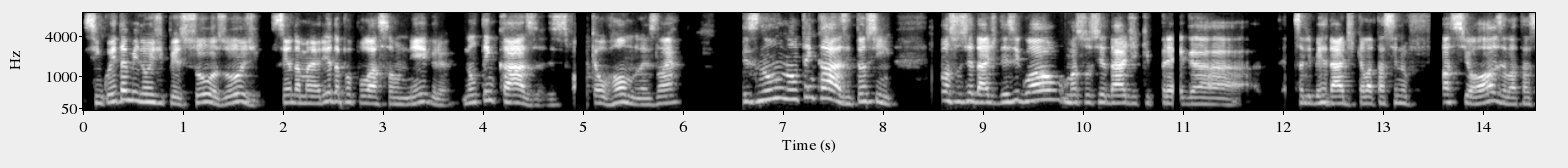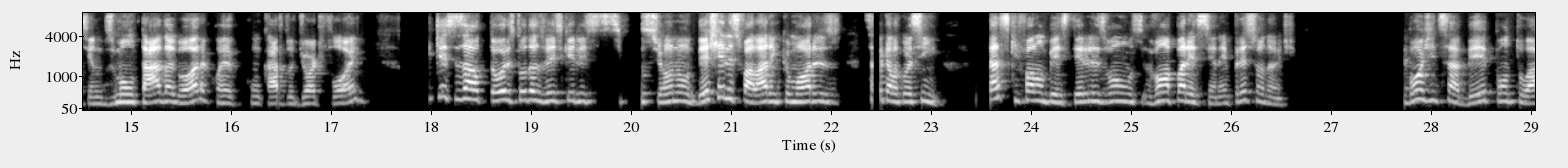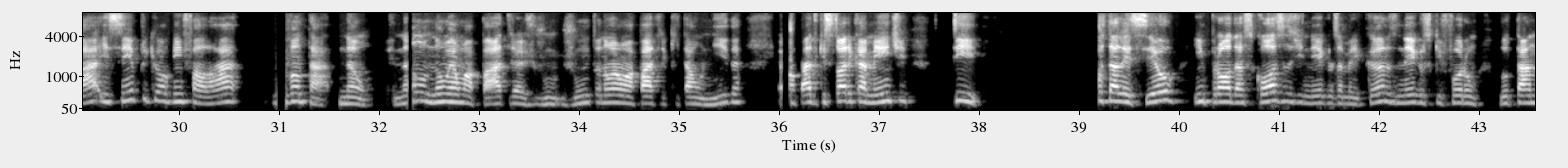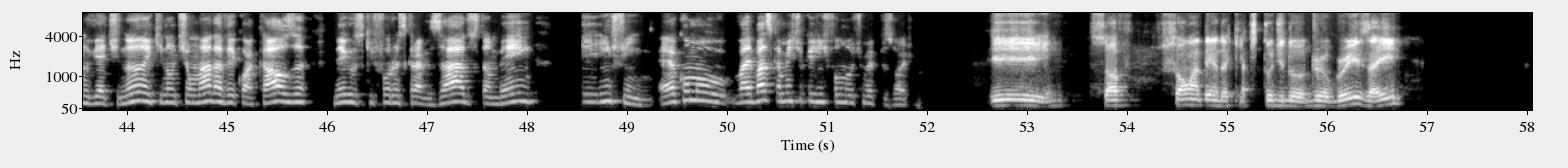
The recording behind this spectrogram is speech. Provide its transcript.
50 milhões de pessoas hoje, sendo a maioria da população negra, não tem casa. Eles falam que é o homeless, não é? Eles não, não têm casa. Então, assim, é uma sociedade desigual, uma sociedade que prega essa liberdade que ela está sendo faciosa, ela está sendo desmontada agora com, com o caso do George Floyd, e que esses autores, todas as vezes que eles se posicionam, deixa eles falarem que uma hora eles... Sabe aquela coisa assim? Os que falam besteira, eles vão, vão aparecendo, é impressionante é bom a gente saber pontuar e sempre que alguém falar, levantar. Não, não, não é uma pátria junta, não é uma pátria que está unida, é uma pátria que historicamente se fortaleceu em prol das costas de negros americanos, negros que foram lutar no Vietnã e que não tinham nada a ver com a causa, negros que foram escravizados também, e, enfim, é como vai basicamente o que a gente falou no último episódio. E só só um adendo aqui, atitude do Drew Brees aí,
